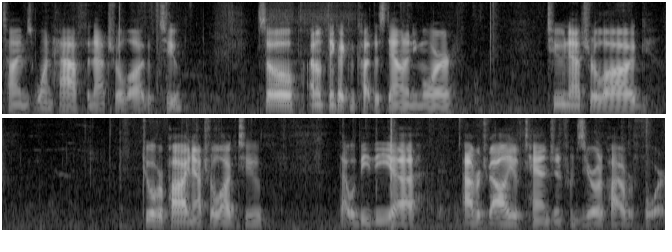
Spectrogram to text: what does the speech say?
times 1 half the natural log of 2. So I don't think I can cut this down anymore. 2 natural log, 2 over pi natural log 2. That would be the uh, average value of tangent from 0 to pi over 4.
